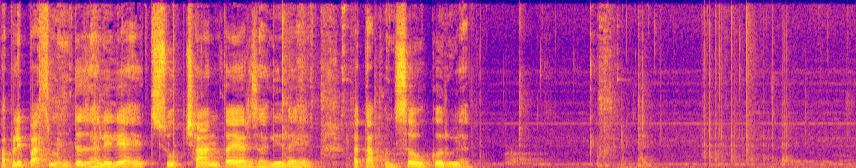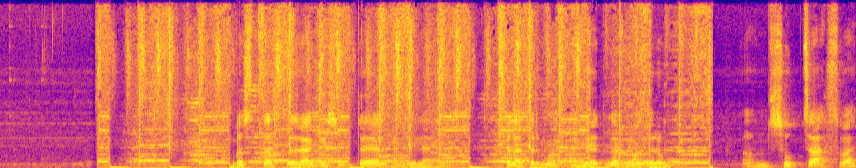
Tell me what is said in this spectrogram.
आपले पाच मिनटं झालेले आहेत. सूप छान तयार झालेलं आहे. आता आपण सर्व करूयात. मस्त असं रागी सूप तयार झालेलं आहे. चला तर मग घेऊयात गरमागरम सूपचा आस्वाद.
